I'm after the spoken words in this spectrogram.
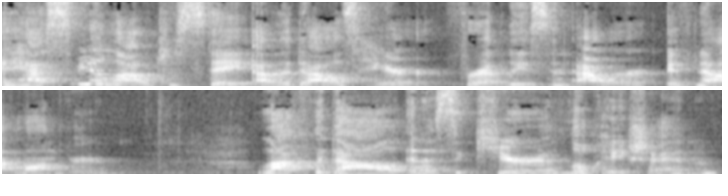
it has to be allowed to stay on the doll's hair for at least an hour, if not longer. Lock the doll in a secure location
